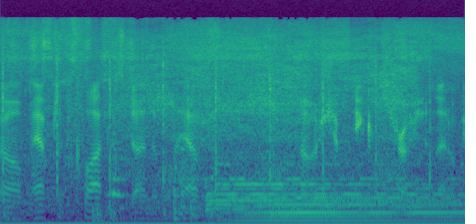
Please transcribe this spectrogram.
Um, cloth is done, then we'll have uh, ship deconstruction. That'll be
